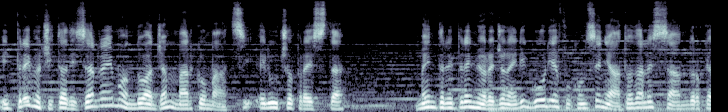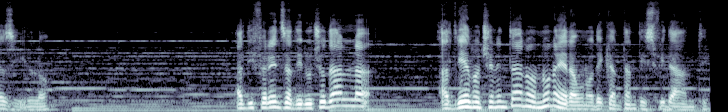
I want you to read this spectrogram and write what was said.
Il premio Città di Sanremo andò a Gianmarco Mazzi e Lucio Presta, mentre il premio Regione Liguria fu consegnato ad Alessandro Casillo. A differenza di Lucio Dalla, Adriano Celentano non era uno dei cantanti sfidanti,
